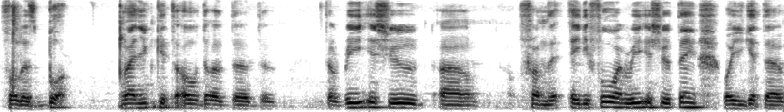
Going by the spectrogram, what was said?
Fuller's book. Right, you can get the old the the, the, the reissued uh, from the '84 reissue thing, or you get the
